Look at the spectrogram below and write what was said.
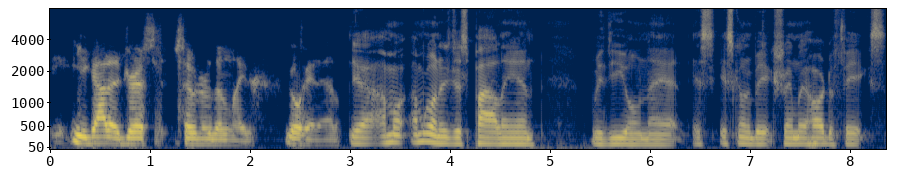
You got to address it sooner than later. Go ahead, Adam. Yeah, I'm I'm going to just pile in with you on that. It's it's going to be extremely hard to fix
